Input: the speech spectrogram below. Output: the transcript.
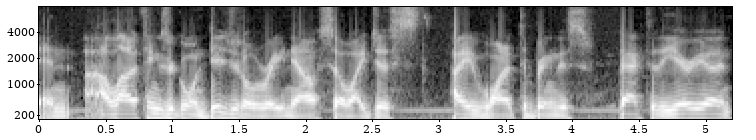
and a lot of things are going digital right now, so I just I wanted to bring this back to the area and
